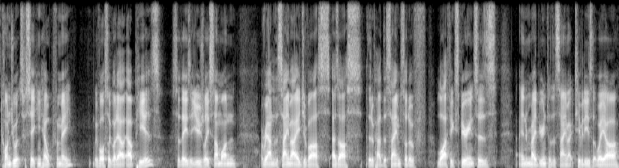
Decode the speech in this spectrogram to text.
conduits for seeking help for me. We've also got our, our peers. So, these are usually someone around the same age of us as us that have had the same sort of life experiences and maybe into the same activities that we are.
